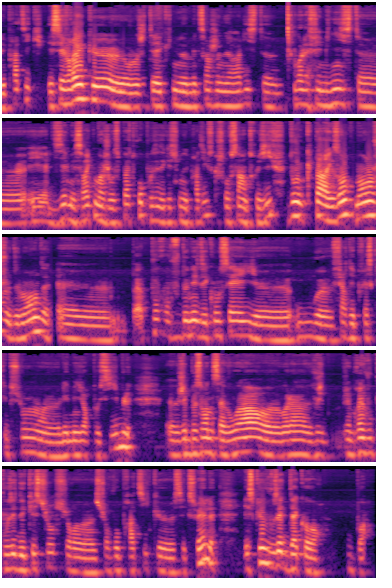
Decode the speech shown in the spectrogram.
les pratiques. Et c'est vrai que j'étais avec une médecin généraliste, voilà, féministe, et elle disait, mais c'est vrai que moi, j'ose pas trop poser des questions des pratiques parce que je trouve ça intrusif. Donc, par exemple, moi, je demande bah, pour vous donner des conseils ou faire des prescriptions les meilleures possibles. Euh, j'ai besoin de savoir, euh, voilà, j'aimerais vous poser des questions sur euh, sur vos pratiques sexuelles. Est-ce que vous êtes d'accord ou pas?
